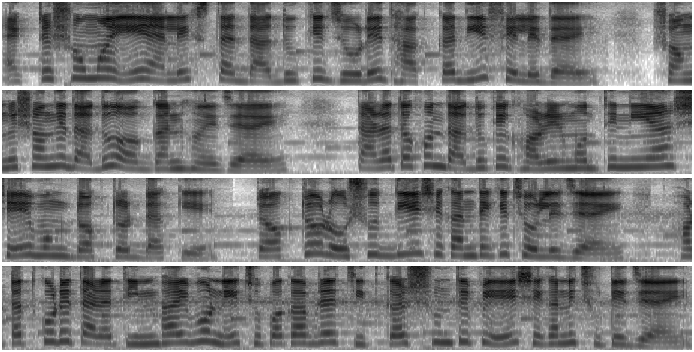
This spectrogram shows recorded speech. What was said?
একটা সময়ে অ্যালেক্স তার দাদুকে জোরে ধাক্কা দিয়ে ফেলে দেয়। সঙ্গে সঙ্গে দাদু অজ্ঞান হয়ে যায়। তারা তখন দাদুকে ঘরের মধ্যে নিয়ে আসে এবং ডক্টর ডাকে ডক্টর ওষুধ দিয়ে সেখান থেকে চলে যায়। হঠাৎ করে তারা তিন ভাই বোনে চুপাকাবরার চিৎকার শুনতে পেয়ে সেখানে ছুটে যায়।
